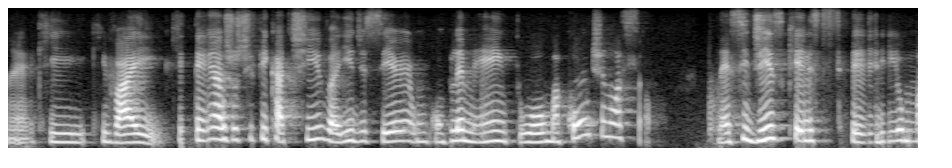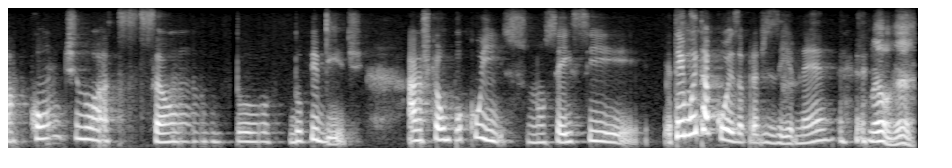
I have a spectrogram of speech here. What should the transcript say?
né, que, que vai que tem a justificativa aí de ser um complemento ou uma continuação. Né? Se diz que ele seria uma continuação do, do PIBID. Acho que é um pouco isso. Não sei se. Tem muita coisa para dizer, né? Não, é.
